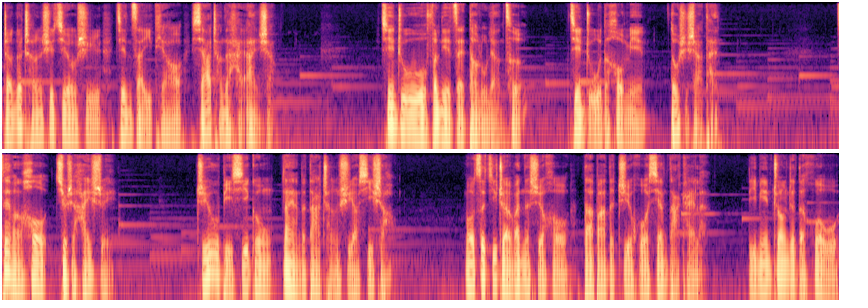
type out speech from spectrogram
整个城市就是建在一条狭长的海岸上。建筑物分列在道路两侧，建筑物的后面都是沙滩。再往后就是海水，植物比西贡那样的大城市要稀少。某次急转弯的时候，大巴的置货箱打开了，里面装着的货物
